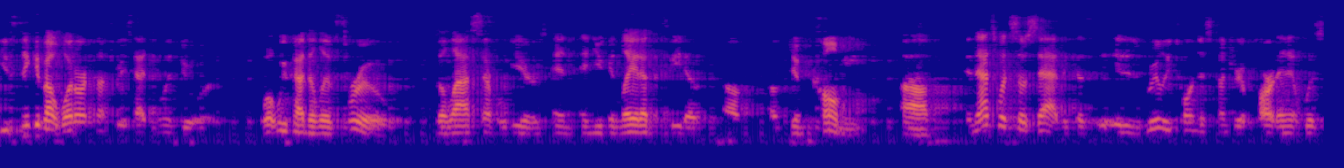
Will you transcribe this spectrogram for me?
you think about what our country has had to endure, what we've had to live through the last several years, and, and you can lay it at the feet of, of, of Jim Comey. Um, and that's what's so sad because it has really torn this country apart, and it was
